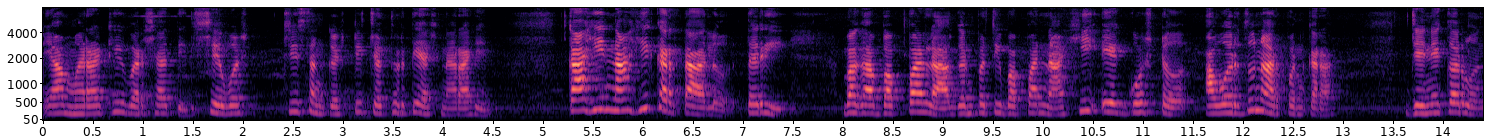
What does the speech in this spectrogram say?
या मराठी वर्षातील शेवट ची संकष्टी चतुर्थी असणार आहे. काही नाही करता आलं तरी बघा बाप्पाला गणपती बाप्पांना ही एक गोष्ट आवर्जून अर्पण करा. जेणेकरून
